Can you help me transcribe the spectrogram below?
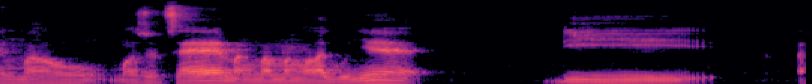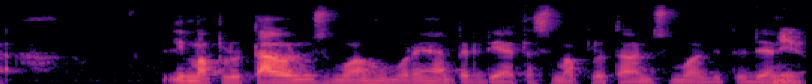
yang mau, maksud saya emang memang lagunya di uh, 50 tahun semua, umurnya hampir di atas 50 tahun semua gitu. Dan Iya.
